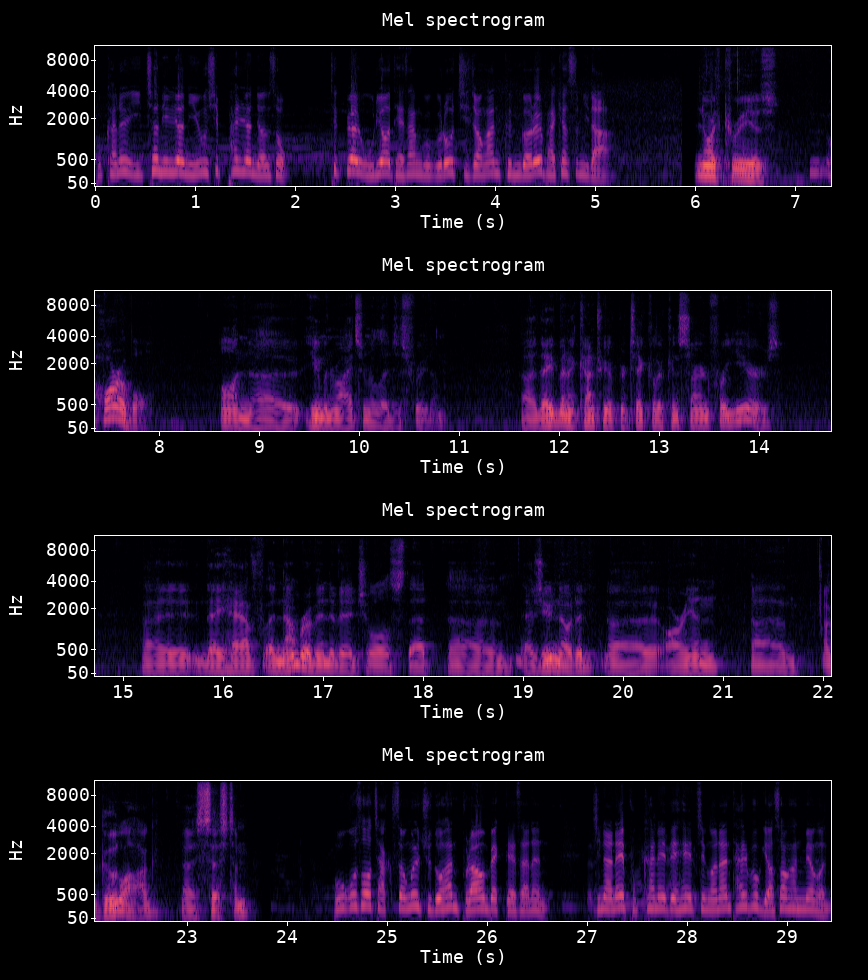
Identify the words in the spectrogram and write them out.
북한을 2001년 이후 18년 연속 특별 우려 대상국으로 지정한 근거를 밝혔습니다. North Korea is horrible on uh, human rights and religious freedom. Uh, they've been a country of particular concern for years. Uh, they have a number of individuals that, uh, as you noted, uh, are in um, a gulag uh, system. 보고서 작성을 주도한 브라운백 대사는 지난해 북한에 대해 증언한 탈북 여성 한 명은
